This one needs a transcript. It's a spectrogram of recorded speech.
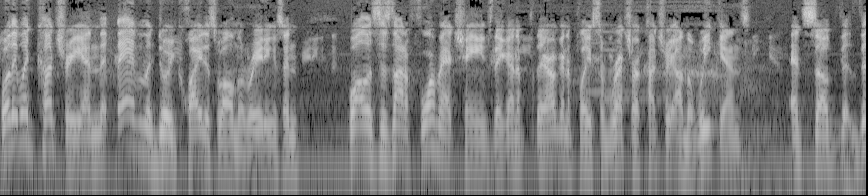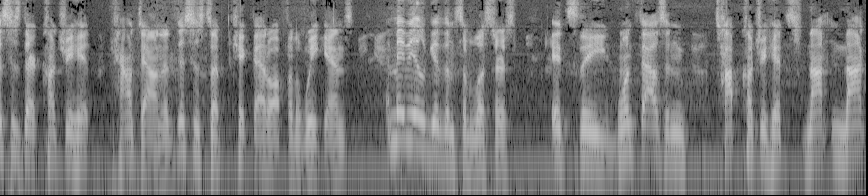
Well, they went country, and they haven't been doing quite as well in the ratings. And while this is not a format change, they're gonna they are gonna play some retro country on the weekends. And so th- this is their country hit countdown, and this is to kick that off for the weekends, and maybe it'll give them some listeners. It's the 1,000 top country hits, not not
